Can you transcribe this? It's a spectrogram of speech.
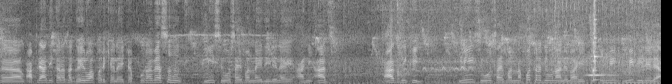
आपल्या अधिकाराचा गैरवापर केला याच्या पुराव्यासह मी शिवसाहेबांनाही दिलेलं आहे. आणि आज आज देखील मी शिवसाहेबांना पत्र देऊन आलेलो आहे की तुम्ही मी दिलेल्या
